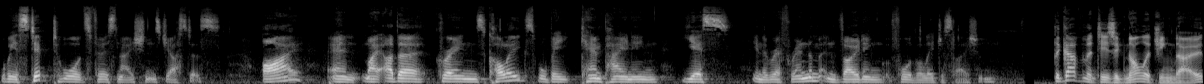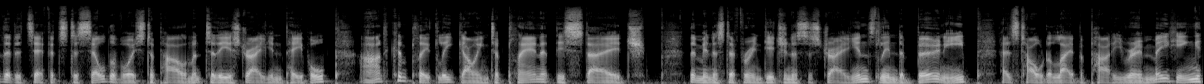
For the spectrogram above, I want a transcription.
will be a step towards First Nations justice. I and my other Greens colleagues will be campaigning yes in the referendum and voting for the legislation. The government is acknowledging, though, that its efforts to sell the voice to Parliament to the Australian people aren't completely going to plan at this stage. The Minister for Indigenous Australians, Linda Burney, has told a Labor Party room meeting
